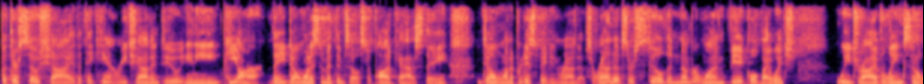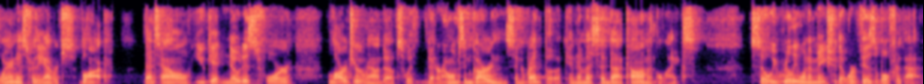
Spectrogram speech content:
but they're so shy that they can't reach out and do any PR. They don't want to submit themselves to podcasts. They don't want to participate in roundups. Roundups are still the number one vehicle by which we drive links and awareness for the average blog. That's how you get noticed for larger roundups with Better Homes and Gardens and Redbook and MSN.com and the likes. So we really want to make sure that we're visible for that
